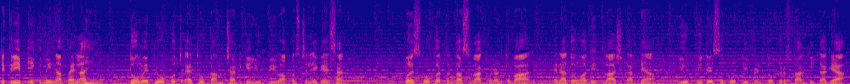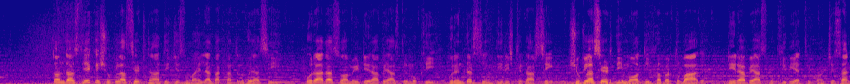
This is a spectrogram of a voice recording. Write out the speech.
ਤਕਰੀਬ ਕਰੀਬ 1 ਮਹੀਨਾ ਪਹਿਲਾਂ ਹੀ ਦੋਵੇਂ ਪਿਓ ਪੁੱਤ ਇੱਥੋਂ ਕੰਮ ਛੱਡ ਕੇ ਯੂਪੀ ਵਾਪਸ ਚਲੇ ਗਏ ਸਨ। ਪੁਲਿਸ ਨੂੰ ਕਤਲ ਦਾ ਸੁਰਾਗ ਮਿਲਣ ਤੋਂ ਬਾਅਦ ਇਹਨਾਂ ਦੋਵਾਂ ਦੀ ਤਲਾਸ਼ ਕਰਦਿਆਂ ਯੂਪੀ ਦੇ ਸੰਗੋਟੀ ਪਿੰਡ ਤੋਂ ਗ੍ਰਿਫਤਾਰ ਕੀਤਾ ਗਿਆ। ਤੁਹਾਨੂੰ ਦੱਸ ਦਈਏ ਕਿ ਸ਼ੁਕਲਾ ਸੇਠ ਨਾਂ ਦੀ ਜਿਸ ਮਹਿਲਾ ਦਾ ਕਤਲ ਹੋਇਆ ਸੀ, ਉਹ ਰਾਧਾ ਸੁਆਮੀ ਡੇਰਾ ਬਿਆਸ ਦੇ ਮੁਖੀ ਗੁਰਿੰਦਰ ਸਿੰਘ ਦੀ ਰਿਸ਼ਤੇਦਾਰ ਸੀ। ਸ਼ੁਕਲਾ ਸੇਠ ਦੀ ਮੌਤ ਦੀ ਖਬਰ ਤੋਂ ਬਾਅਦ ਡੇਰਾ ਬਿਆਸ ਮੁਖੀ ਵੀ ਇੱਥੇ ਪਹੁੰਚੇ ਸਨ।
